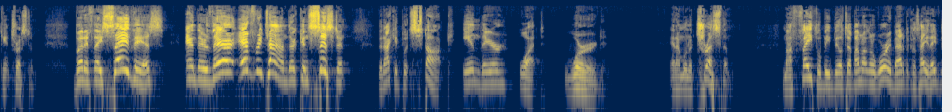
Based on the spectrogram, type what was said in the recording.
Can't trust them. But if they say this and they're there every time, they're consistent, then I could put stock in their what? Word. And I'm going to trust them. My faith will be built up. I'm not going to worry about it because, hey, they've,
